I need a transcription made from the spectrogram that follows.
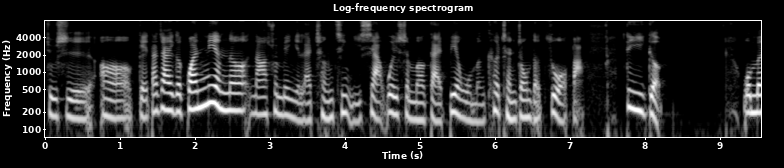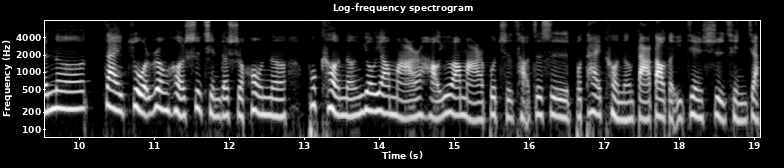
就是呃，给大家一个观念呢，那顺便也来澄清一下，为什么改变我们课程中的做法。第一个，我们呢。在做任何事情的时候呢，不可能又要马儿好，又要马儿不吃草，这是不太可能达到的一件事情。这样，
